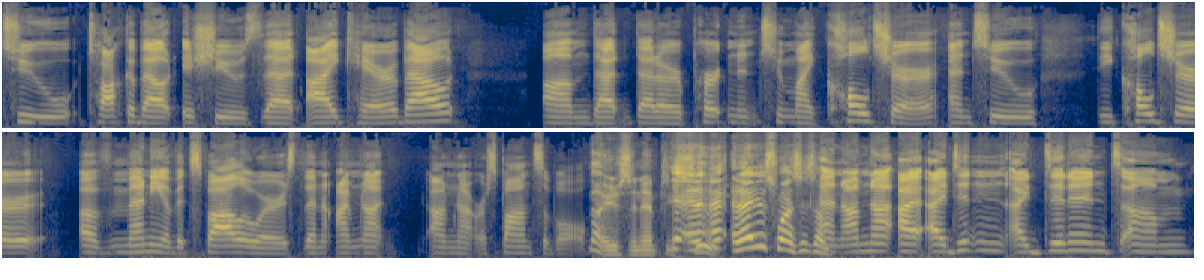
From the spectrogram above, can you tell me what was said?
to talk about issues that I care about, um, that that are pertinent to my culture and to the culture of many of its followers, then I'm not I'm not responsible No, you're just an empty Yeah, suit. and, and I just want to say something. and I'm not. I, I didn't. I didn't. Um,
